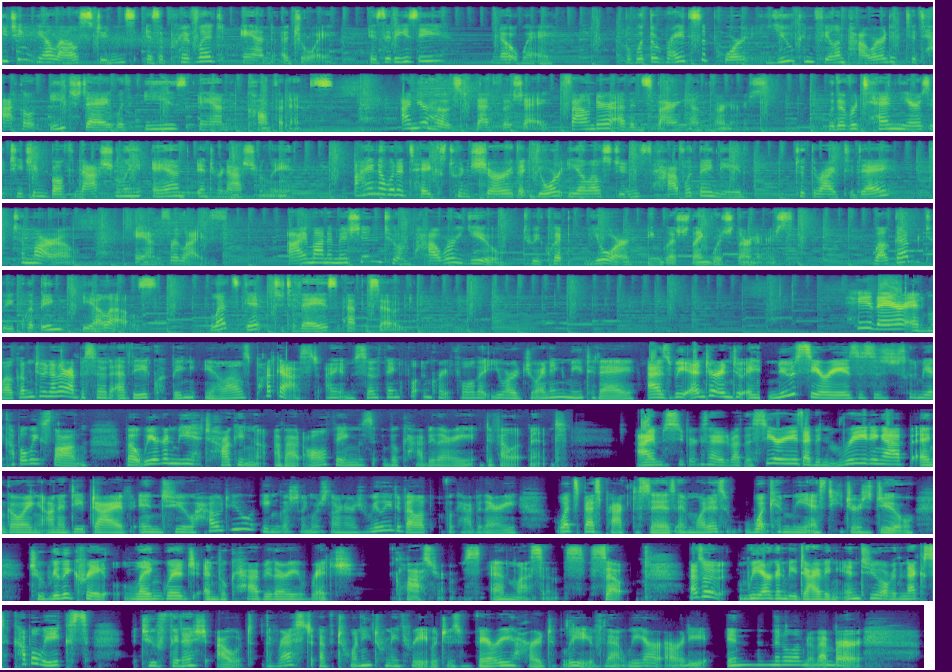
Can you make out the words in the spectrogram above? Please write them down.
Teaching ELL students is a privilege and a joy. Is it easy? No way. But with the right support, you can feel empowered to tackle each day with ease and confidence. I'm your host, Beth Vaucher, founder of Inspiring Young Learners. With over 10 years of teaching both nationally and internationally, I know what it takes to ensure that your ELL students have what they need to thrive today, tomorrow, and for life. I'm on a mission to empower you to equip your English language learners. Welcome to Equipping ELLs. Let's get to today's episode. Hey there, and welcome to another episode of the Equipping ELLs podcast. I am so thankful and grateful that you are joining me today as we enter into a new series. This is just going to be a couple weeks long, but we are going to be talking about all things vocabulary development. I'm super excited about this series. I've been reading up and going on a deep dive into how do English language learners really develop vocabulary, what's best practices, and what is what can we as teachers do to really create language and vocabulary rich classrooms and lessons. So that's what we are going to be diving into over the next couple weeks to finish out the rest of 2023, which is very hard to believe that we are already in the middle of November.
